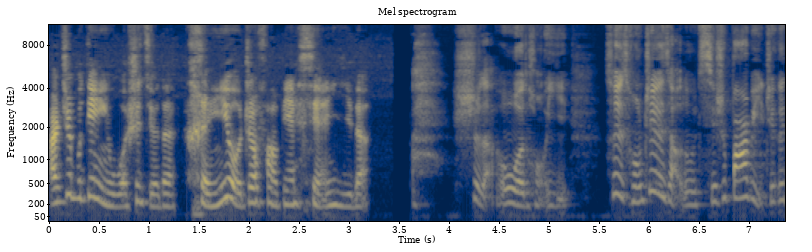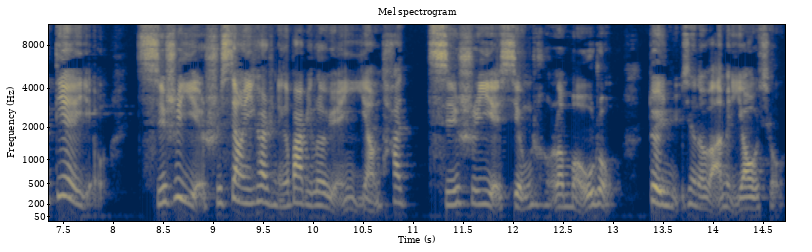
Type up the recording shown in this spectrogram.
而这部电影，我是觉得很有这方面 嫌疑的。哎，是的，我同意。所以从这个角度，其实芭比这个电影其实也是像一开始那个芭比乐园一样，它其实也形成了某种对女性的完美要求。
